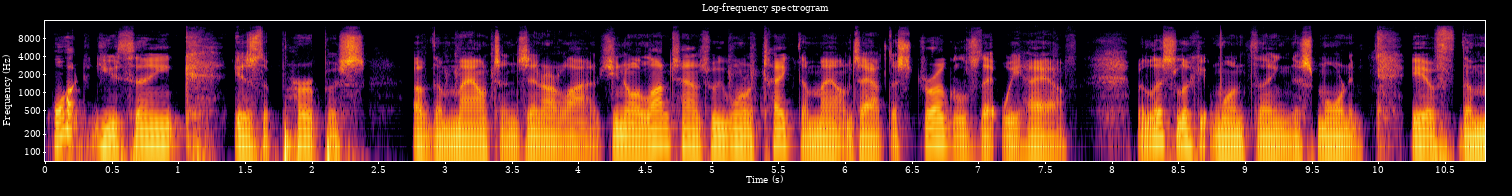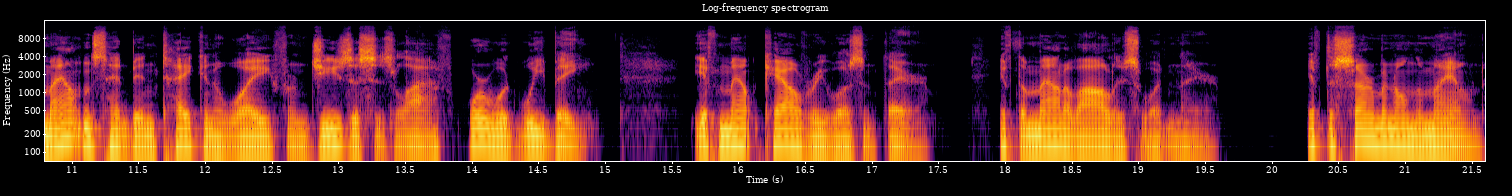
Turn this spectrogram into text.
what do you think is the purpose of the mountains in our lives? You know, a lot of times we want to take the mountains out, the struggles that we have. But let's look at one thing this morning. If the mountains had been taken away from Jesus' life, where would we be? If Mount Calvary wasn't there, if the Mount of Olives wasn't there, if the Sermon on the Mount,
